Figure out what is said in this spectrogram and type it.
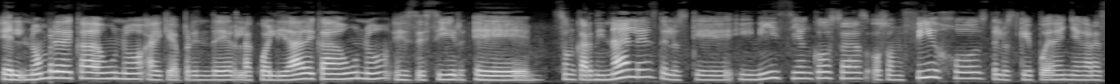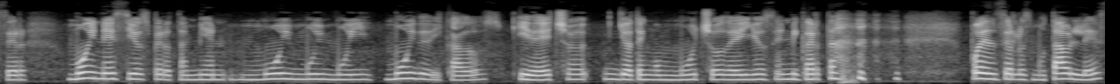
el nombre de cada uno, hay que aprender la cualidad de cada uno, es decir, eh, son cardinales de los que inician cosas o son fijos de los que pueden llegar a ser muy necios, pero también muy, muy, muy, muy dedicados. Y de hecho yo tengo mucho de ellos en mi carta. Pueden ser los mutables,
